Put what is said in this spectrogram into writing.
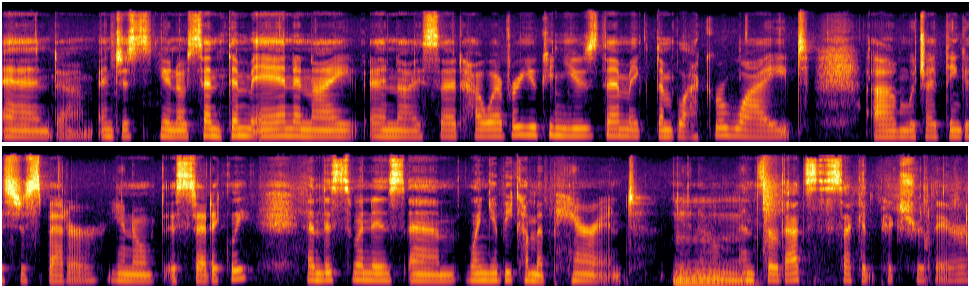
and um, and just you know sent them in, and I and I said, however you can use them, make them black or white, um, which I think is just better, you know, aesthetically. And this one is um, when you become a parent. You Mm. know, and so that's the second picture there,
